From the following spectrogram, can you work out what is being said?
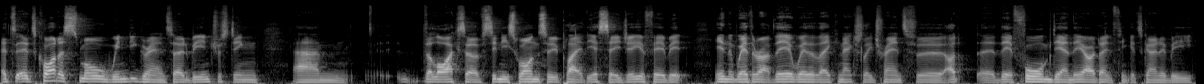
It's it's quite a small, windy ground, so it'd be interesting. Um, the likes of Sydney Swans, who play at the SCG a fair bit in the weather up there, whether they can actually transfer uh, their form down there. I don't think it's going to be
